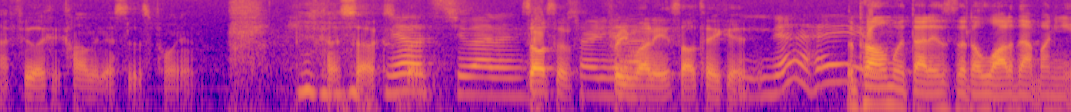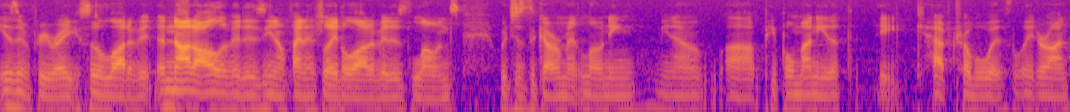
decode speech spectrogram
I feel like a communist at this point. kind of sucks. Yeah, but that's too bad. I'm it's also sorry to hear free money, so I'll take it. Yeah. Hey. The problem with that is that a lot of that money isn't free, right? So a lot of it, and not all of it is, you know, financial aid. A lot of it is loans, which is the government loaning, you know, uh, people money that they have trouble with later on.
